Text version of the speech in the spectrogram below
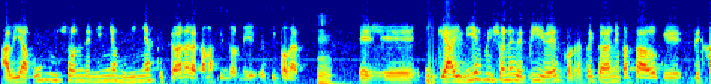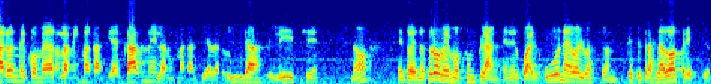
había un millón de niños y niñas que se van a la cama sin dormir, sin comer. Mm. Eh, y que hay 10 millones de pibes con respecto al año pasado que dejaron de comer la misma cantidad de carne, la misma cantidad de verduras, de leche, ¿no? Entonces nosotros vemos un plan en el cual hubo una evaluación que se trasladó a precios.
